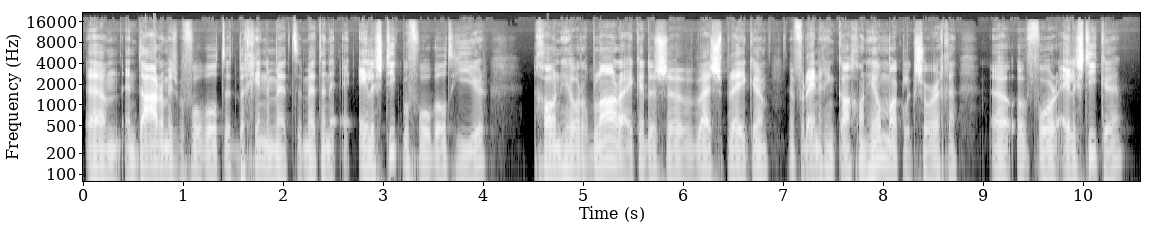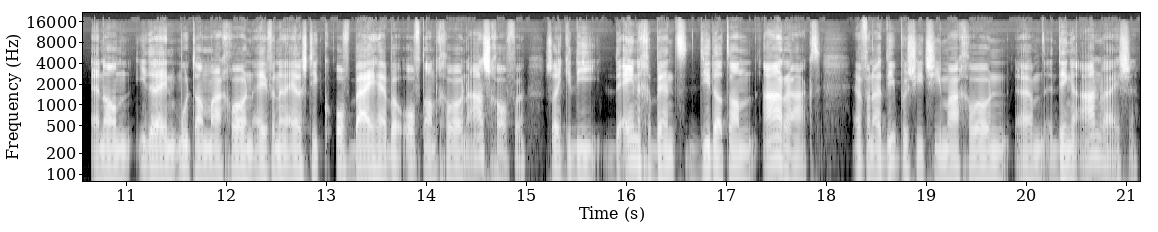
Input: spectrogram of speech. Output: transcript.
Ehm, en daarom is bijvoorbeeld het beginnen met, met een elastiek bijvoorbeeld hier gewoon heel erg belangrijk. Hè? Dus eh, wij spreken, een vereniging kan gewoon heel makkelijk zorgen eh, voor elastieken. En dan iedereen moet dan maar gewoon even een elastiek of bij hebben of dan gewoon aanschaffen. Zodat je die, de enige bent die dat dan aanraakt. En vanuit die positie maar gewoon ehm, dingen aanwijzen.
